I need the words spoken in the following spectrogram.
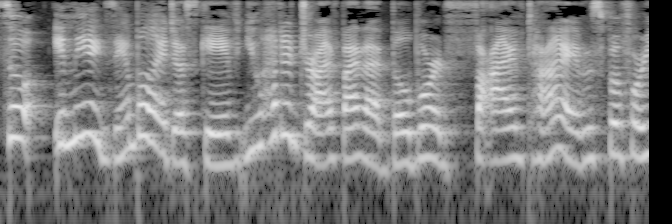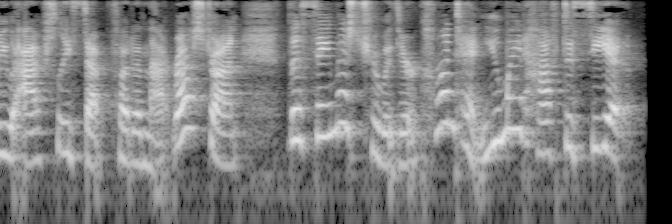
So, in the example I just gave, you had to drive by that billboard five times before you actually step foot in that restaurant. The same is true with your content. You might have to see it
